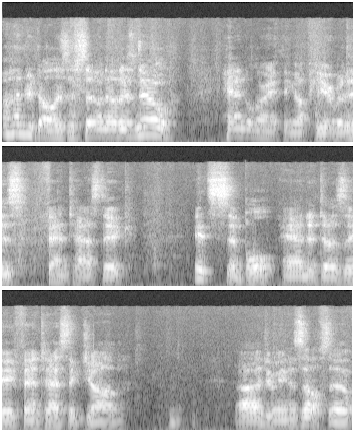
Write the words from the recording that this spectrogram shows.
$100 or so. Now there's no handle or anything up here, but it is fantastic. It's simple, and it does a fantastic job uh, doing it itself. So,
